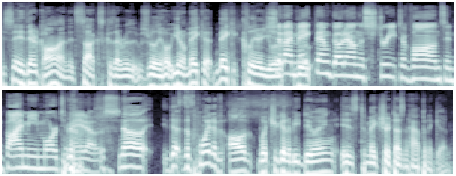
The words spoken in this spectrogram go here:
Say they're gone. It sucks because I really was really hope you know make it make it clear you. Should were, I make them go down the street to Vons and buy me more tomatoes? No, the the point of all of what you're going to be doing is to make sure it doesn't happen again.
